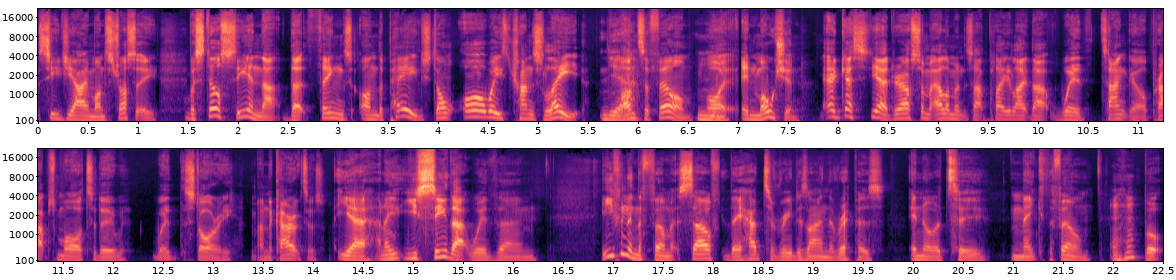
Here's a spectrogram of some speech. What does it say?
CGI monstrosity. We're still seeing that that things on the page don't always translate Yeah. onto film or in motion. I guess yeah, there are some elements that play like that with Tank Girl, perhaps more to do with the story and the characters. Yeah, and I, you see that with um, even in the film itself, they had to redesign the Rippers in order to make the film. Mm-hmm. But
